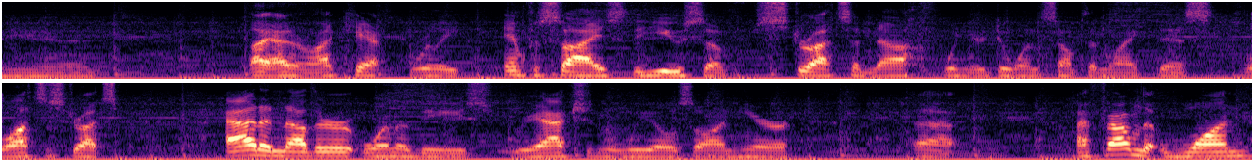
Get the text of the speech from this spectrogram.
And I, I, don't know, I can't really emphasize the use of struts enough when you're doing something like this. Lots of struts. Add another one of these reaction wheels on here. Uh, I found that one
